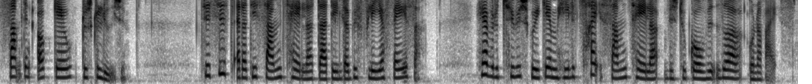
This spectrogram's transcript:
samt en opgave, du skal løse. Til sidst er der de samtaler, der er delt op i flere faser. Her vil du typisk gå igennem hele tre samtaler, hvis du går videre undervejs.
